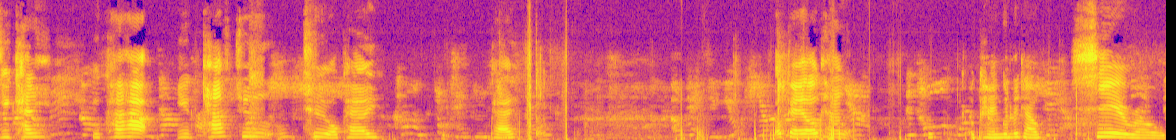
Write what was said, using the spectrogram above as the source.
You can, you can have, you can't do two, okay? Okay. Okay, okay. Okay, I'm gonna go zero,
